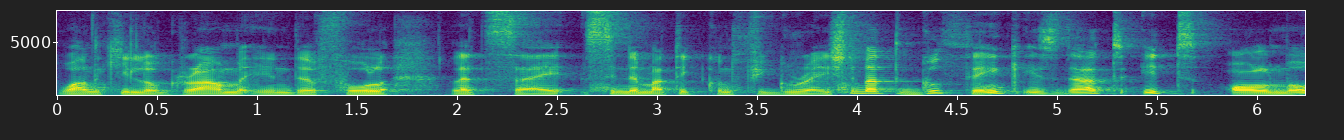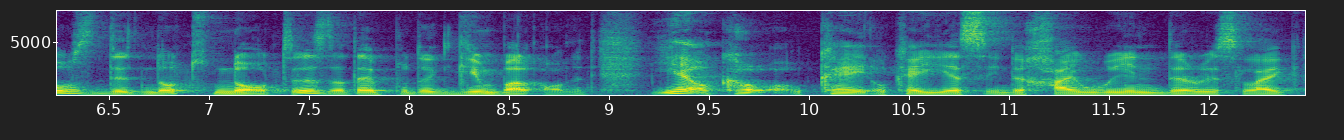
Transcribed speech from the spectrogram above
one kilogram in the full, let's say, cinematic configuration. But good thing is that it almost did not notice that I put a gimbal on it. Yeah, okay, okay, okay. Yes, in the high wind there is like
